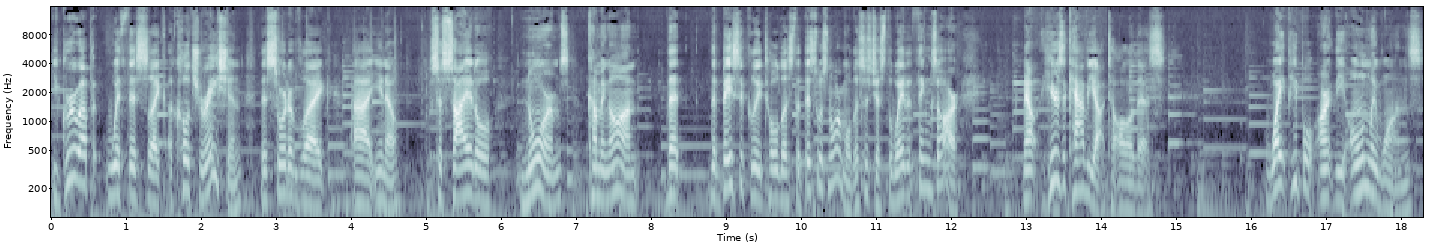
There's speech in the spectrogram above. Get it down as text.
you grew up with this like acculturation, this sort of like, uh, you know, societal norms coming on that that basically told us that this was normal. This is just the way that things are. Now, here's a caveat to all of this. White people aren't the only ones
